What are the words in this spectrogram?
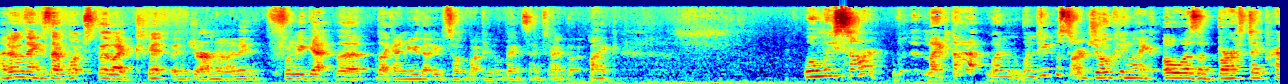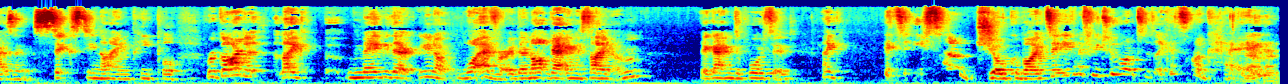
I don't think because I watched the like clip in German. I didn't fully get the like. I knew that he was talking about people being sent out, but like when we start like that, when when people start joking like, "Oh, as a birthday present, sixty nine people," regardless, like maybe they're you know whatever, they're not getting asylum, they're getting deported. Like it's it's joke about it, even if you do want to. Like, it's okay. Yeah.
